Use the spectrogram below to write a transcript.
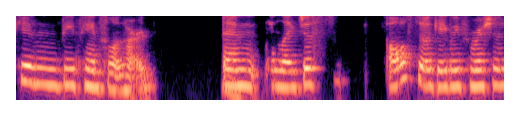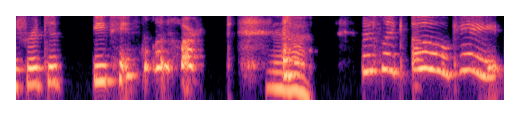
can be painful and hard yeah. and and like just also gave me permission for it to be painful and hard yeah i was like oh okay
